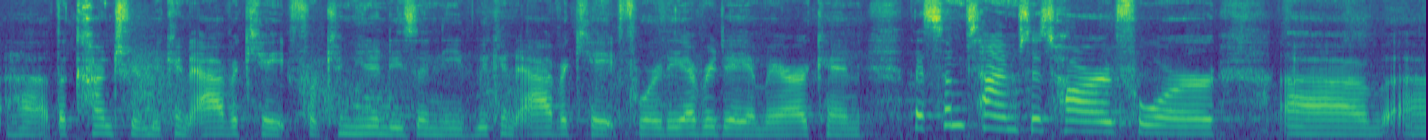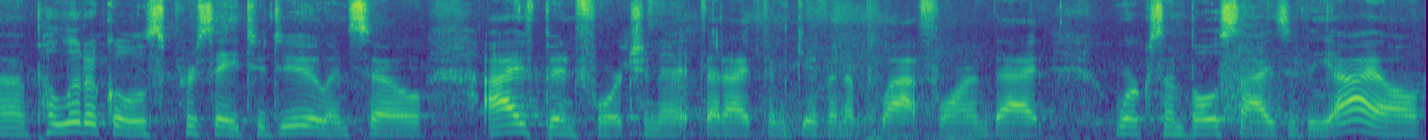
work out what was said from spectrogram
uh, the country, we can advocate for communities in need, we can advocate for the everyday American that sometimes is hard for uh, uh, politicals per se to do. And so I've been fortunate that I've been given a platform that works on both sides of the aisle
